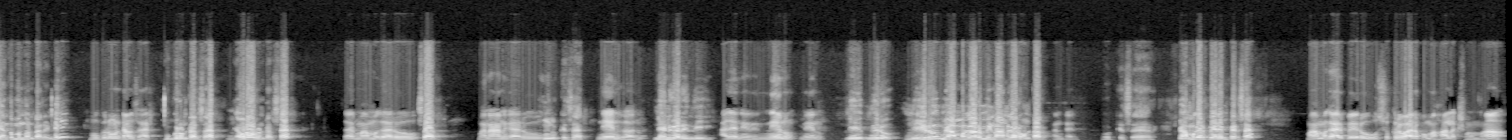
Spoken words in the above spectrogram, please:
ఎంతమంది ఉంటారండి? ముగ్గురు ఉంటాం సార్. ముగ్గురు ఉంటారు సార్. ఎవరెవరు ఉంటారు సార్? సార్ మా అమ్మగారు సార్. మా నాన్నగారు ఓకే సార్. నేను గారు. నేను గారు ఏంది? అదే నేను నేను నేను. మీరు మీరు మీ అమ్మగారు మీ నాన్నగారు ఉంటారు. అంతే ఓకే సార్. మీ అమ్మగారి పేరు ఏం పేరు సార్? మా అమ్మగారి పేరు శుక్రవారపు మహాలక్ష్మమ్మ.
